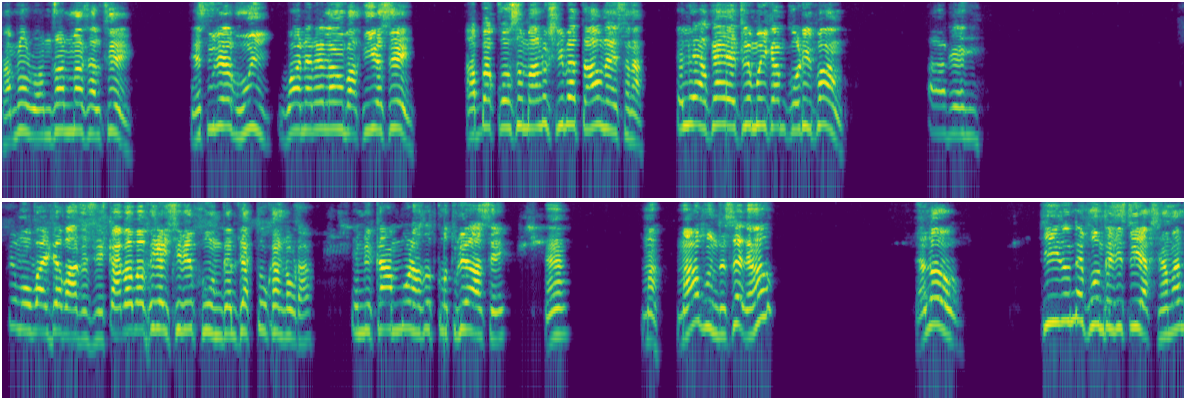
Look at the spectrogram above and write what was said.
সামনে রমজান মাস আলছে। এসুলে ভুই ওয়ান আরে লাও বাকি আছে। আব্বা কসো মানুষ নিবা তাও নাইছে না এলে একা এটলে মুই কাম করি পাও। আরে তুই মোবাইলটা বাজেছে। কাবা বাপি আইছিবে ফোন দেল, দেখ তো কান্ডটা এমনি কাম মোর হাতত কতুলে আছে। হ্যাঁ মা মা ফোন দিছে হ্যাঁ হ্যালো কি জন্য ফোন দিছিস তুই আসা মান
